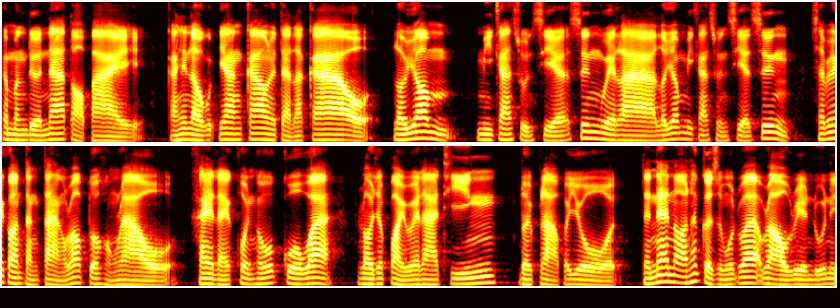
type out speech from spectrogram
กำลังเดินหน้าต่อไป การที่เราย่างก้าวในแต่ละก้าวเราย่อมมีการสูญเสีย ซึ่งเวลาเราย่อมมีการสูญเสีย ซึ่งทรัพยากรต่างๆ รอบตัวของเรา ใครหลายคนเขาก็กลัวว่าเราจะปล่อยเวลาทิ้ง โดยเปล่าประโยชน์ แต่แน่นอนถ้าเกิดสมมติว่าเราเรียนรู้ใน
